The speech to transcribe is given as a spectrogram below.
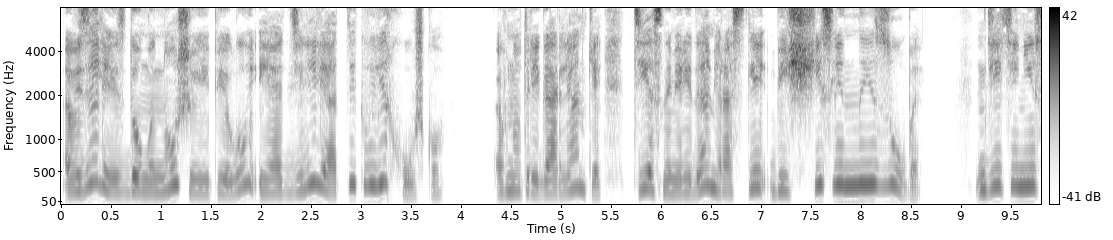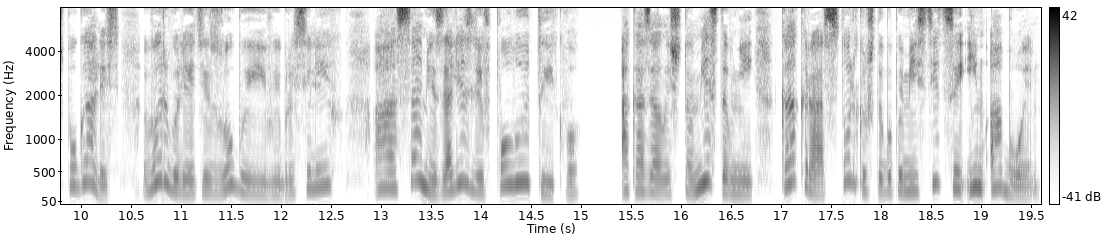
взяли из дома нож и пилу и отделили от тыквы верхушку. Внутри горлянки тесными рядами росли бесчисленные зубы. Дети не испугались, вырвали эти зубы и выбросили их, а сами залезли в полую тыкву. Оказалось, что места в ней как раз столько, чтобы поместиться им обоим.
